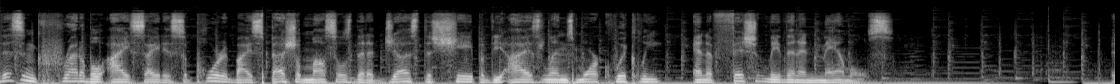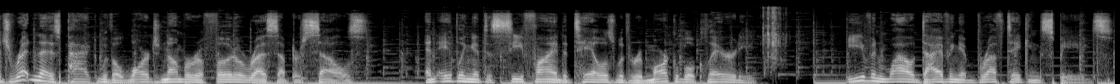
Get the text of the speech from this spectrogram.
This incredible eyesight is supported by special muscles that adjust the shape of the eye's lens more quickly and efficiently than in mammals. Its retina is packed with a large number of photoreceptor cells, enabling it to see fine details with remarkable clarity, even while diving at breathtaking speeds.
